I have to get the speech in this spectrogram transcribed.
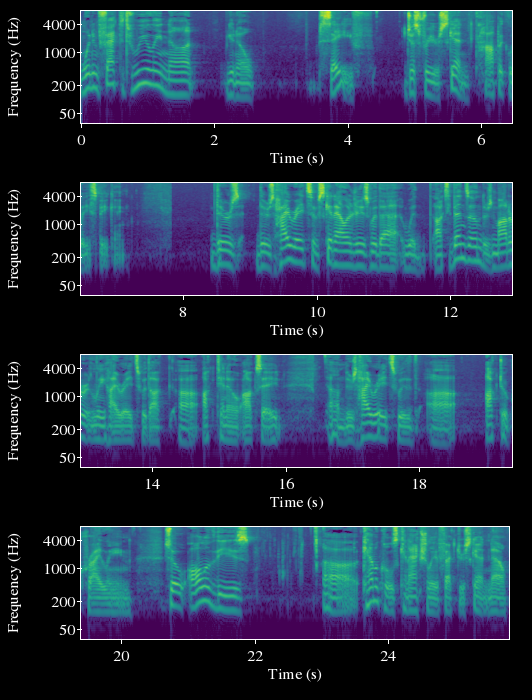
when in fact it's really not, you know, safe just for your skin, topically speaking. There's there's high rates of skin allergies with that with oxybenzone. There's moderately high rates with uh, octinoxate. Um, there's high rates with uh, octocrylene. So all of these uh, chemicals can actually affect your skin. Now,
